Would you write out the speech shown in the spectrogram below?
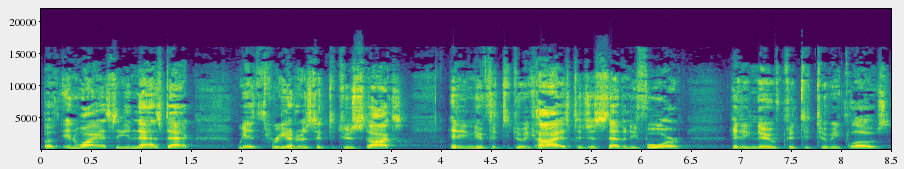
both NYSE and NASDAQ, we had 362 stocks hitting new 52 week highs to just 74 hitting new 52 week lows.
